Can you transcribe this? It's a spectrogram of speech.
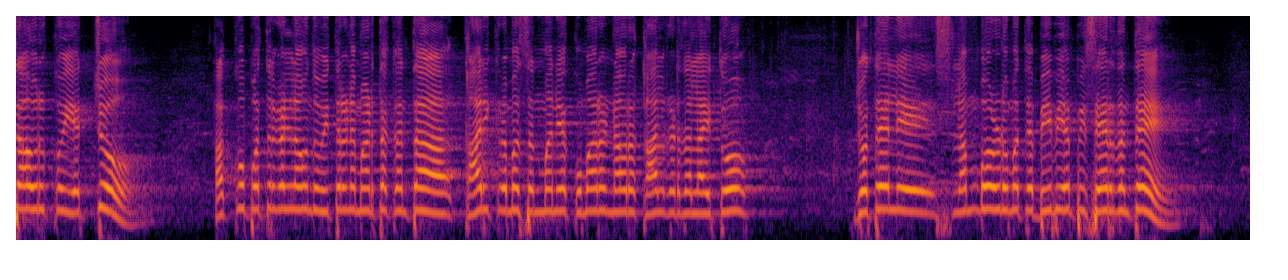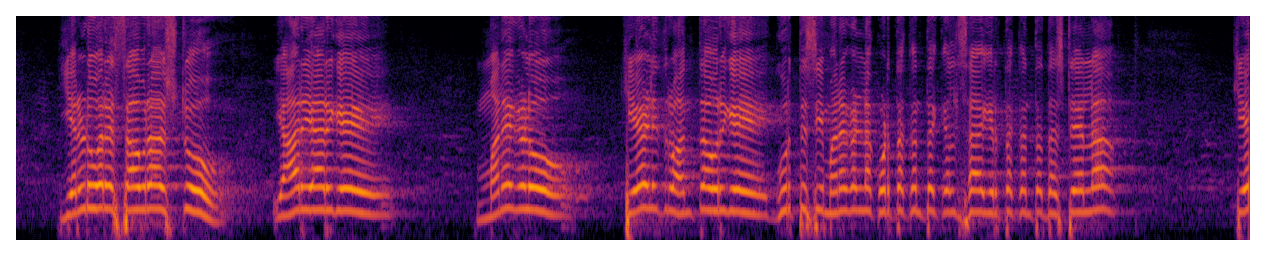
ಸಾವಿರಕ್ಕೂ ಹೆಚ್ಚು ಹಕ್ಕುಪತ್ರಗಳನ್ನ ಒಂದು ವಿತರಣೆ ಮಾಡ್ತಕ್ಕಂಥ ಕಾರ್ಯಕ್ರಮ ಸನ್ಮಾನ್ಯ ಕುಮಾರಣ್ಣ ಅವರ ಕಾಲ್ಗಡದಲ್ಲಾಯಿತು. ಜೊತೆಯಲ್ಲಿ ಸ್ಲಂ ಬೋರ್ಡು ಮತ್ತು ಬಿ ಬಿ ಎಂ ಪಿ ಸೇರಿದಂತೆ ಎರಡೂವರೆ ಸಾವಿರ ಅಷ್ಟು ಯಾರ್ಯಾರಿಗೆ ಮನೆಗಳು ಕೇಳಿದ್ರು ಅಂಥವ್ರಿಗೆ ಗುರುತಿಸಿ ಮನೆಗಳನ್ನ ಕೊಡ್ತಕ್ಕಂಥ ಕೆಲಸ ಆಗಿರ್ತಕ್ಕಂಥದ್ದಷ್ಟೇ ಅಲ್ಲ ಕೆ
